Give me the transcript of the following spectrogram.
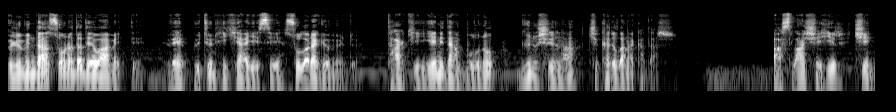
ölümünden sonra da devam etti ve bütün hikayesi sulara gömüldü. Ta ki yeniden bulunup gün ışığına çıkarılana kadar. Aslan Şehir, Çin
